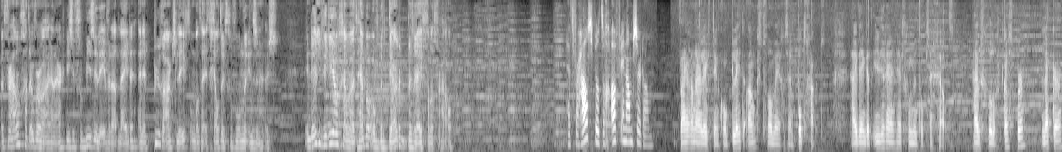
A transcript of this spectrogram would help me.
Het verhaal gaat over Warenaar die zijn verbieze leven laat leiden en in pure angst leeft omdat hij het geld heeft gevonden in zijn huis. In deze video gaan we het hebben over het derde bedrijf van het verhaal. Het verhaal speelt zich af in Amsterdam. Warenaar leeft in complete angst vanwege zijn pot goud. Hij denkt dat iedereen het heeft gemunt op zijn geld. Hij beschuldigt Casper, Lekker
